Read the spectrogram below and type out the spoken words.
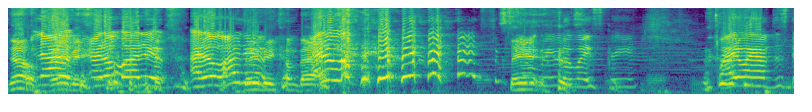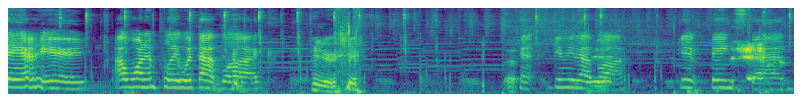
No, no, baby. I don't want to. I don't want to. Baby, come back. I don't want to. Stay- so weird on my screen. Why do I have to stay on here? I want to play with that block. Here. Can, give me that block. Give, thanks, Dad.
